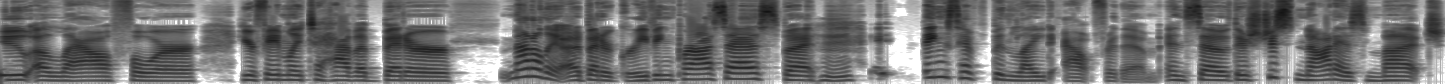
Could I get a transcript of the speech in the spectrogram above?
do allow for your family to have a better, not only a better grieving process, but mm-hmm. it, things have been laid out for them. And so there's just not as much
